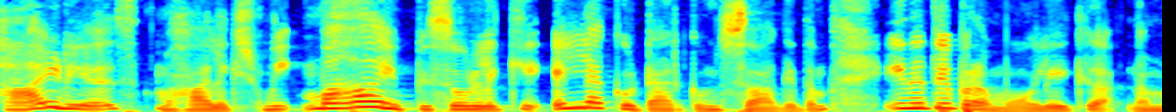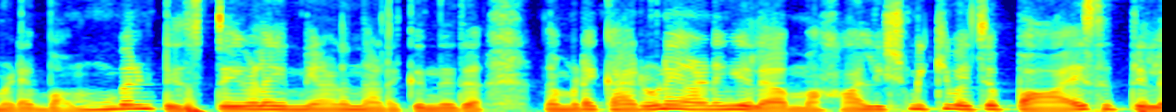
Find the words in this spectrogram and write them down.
ഹായ് ഡിയേഴ്സ് മഹാലക്ഷ്മി മഹാ എപ്പിസോഡിലേക്ക് എല്ലാ കൂട്ടുകാർക്കും സ്വാഗതം. ഇന്നത്തെ പ്രമോയിലേക്ക് നമ്മുടെ വമ്പൻ ടെസ്റ്റുകൾ തന്നെയാണ് നടക്കുന്നത്. നമ്മുടെ കരുണയാണെങ്കിൽ മഹാലക്ഷ്മിക്ക് വെച്ച പായസത്തിൽ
